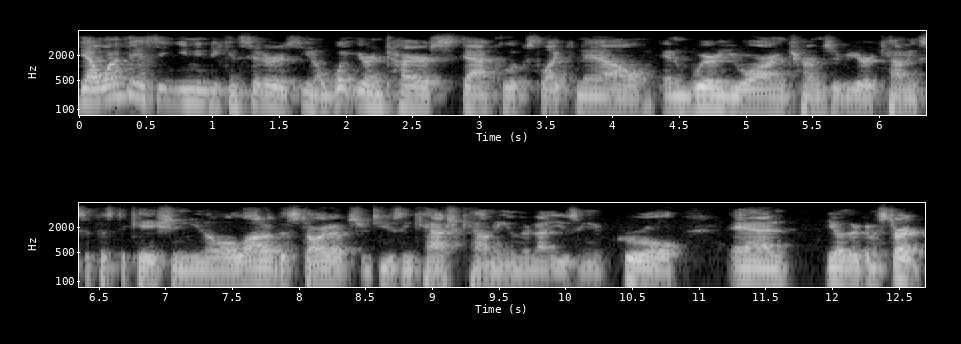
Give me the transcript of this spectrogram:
Yeah, one of the things that you need to consider is, you know, what your entire stack looks like now and where you are in terms of your accounting sophistication. You know, a lot of the startups are using cash accounting and they're not using accrual. And, you know, they're going to start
